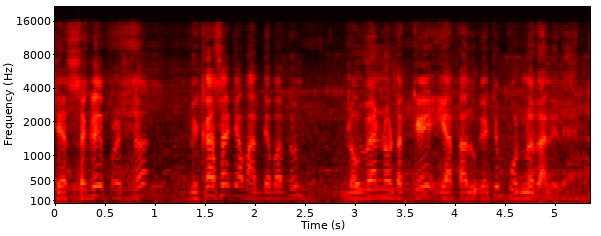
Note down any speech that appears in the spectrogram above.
हे सगळे प्रश्न विकासाच्या माध्यमातून नव्याण्णव टक्के या तालुक्याचे पूर्ण झालेले आहेत.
